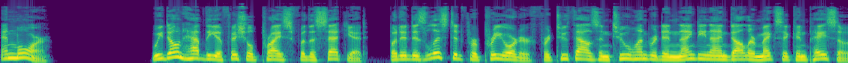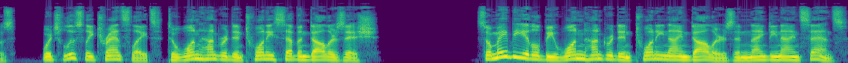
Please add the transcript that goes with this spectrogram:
and more. We don't have the official price for the set yet, but it is listed for pre order for $2,299 Mexican pesos, which loosely translates to $127 ish. So maybe it'll be $129.99.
